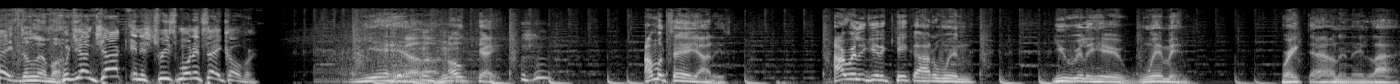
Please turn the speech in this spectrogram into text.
date dilemma with Yung Joc in the Streetz Morning Takeover. Yeah, mm-hmm. okay. I'm going to tell y'all this. I really get a kick out of when you really hear women break down and they lie.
